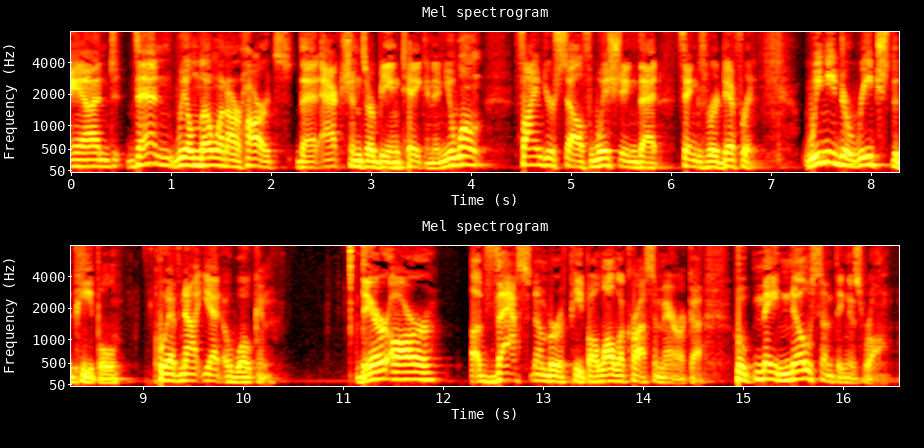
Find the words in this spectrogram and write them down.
And then we'll know in our hearts that actions are being taken and you won't find yourself wishing that things were different. We need to reach the people who have not yet awoken. There are a vast number of people all across America who may know something is wrong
